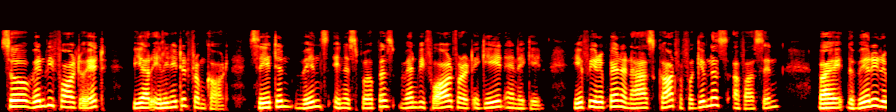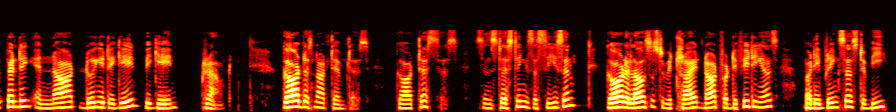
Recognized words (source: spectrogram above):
So when we fall to it, we are alienated from God. Satan wins in his purpose when we fall for it again and again. If we repent and ask God for forgiveness of our sin, by the very repenting and not doing it again, we gain ground. God does not tempt us. God tests us. Since testing is a season, God allows us to be tried not for defeating us, but He brings us to be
